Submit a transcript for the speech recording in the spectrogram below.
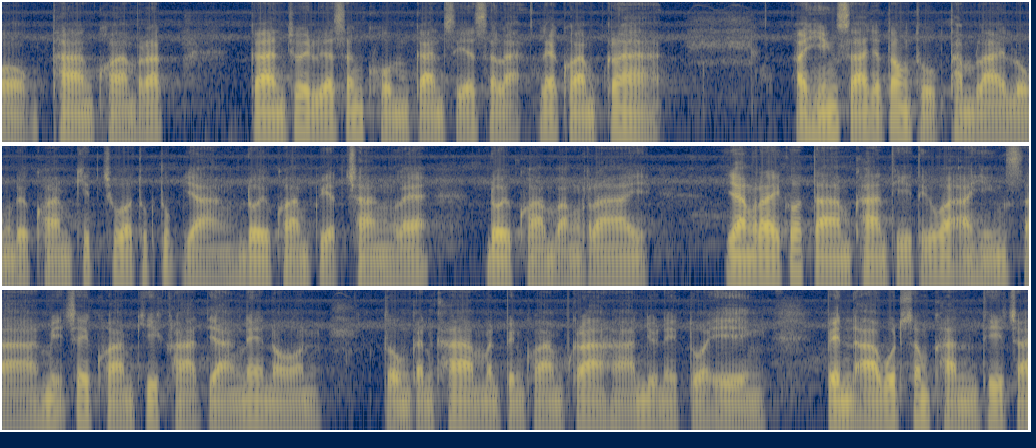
ออกทางความรัก การช่วยเหลือสังคม การเสียสละและความกล้า อหิงสาจะต้องถูกทำลายลงโดยความคิดชั่วทุกๆอย่าง โดยความเกลียดชังและโดยความหวังร้ายออย่างไรก็ตามคานทีถือว่าอาหิงสามิใช่ความขี้ขลาดอย่างแน่นอน ตรงกันข้ามมันเป็นความกล้าหาญอยู่ในตัวเอง เป็นอาวุธสำคัญที่ใช้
